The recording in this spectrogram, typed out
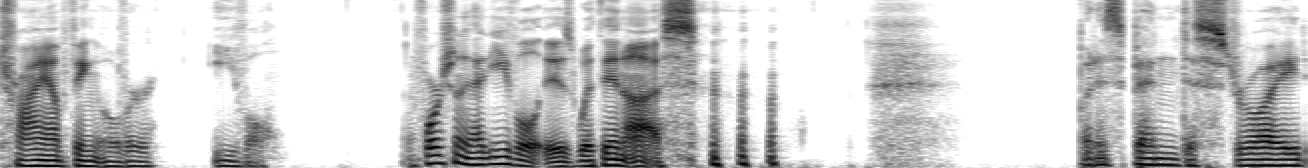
triumphing over evil. Unfortunately, that evil is within us. but it's been destroyed,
